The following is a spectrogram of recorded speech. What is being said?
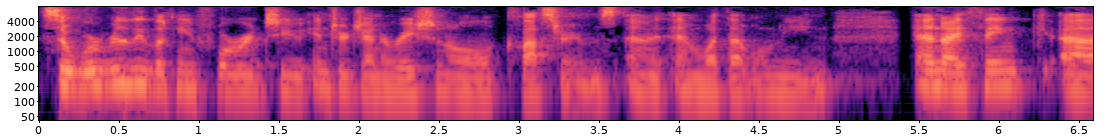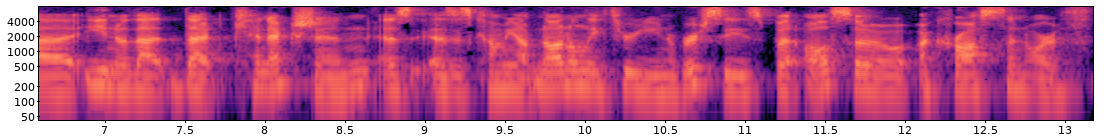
So we're really looking forward to intergenerational classrooms and, and what that will mean. And I think uh, you know that that connection as as is coming up not only through universities but also across the north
